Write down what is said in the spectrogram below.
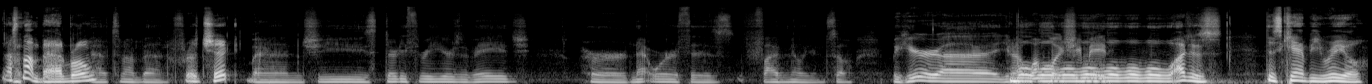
That's not bad, bro. That's not bad. For a chick. And she's thirty-three years of age. Her net worth is five million. So, but here, uh, you know, whoa, whoa, point whoa, she whoa, made whoa, whoa, whoa, whoa. I just, this can't be real.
